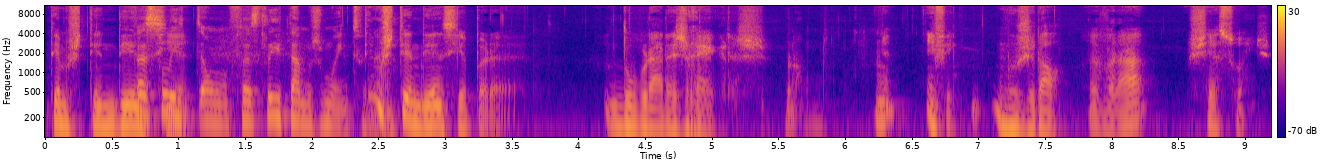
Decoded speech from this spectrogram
temos tendência, Facilitam, facilitamos muito. é? temos tendência para dobrar as regras. Pronto. né? Enfim, no geral, haverá exceções.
